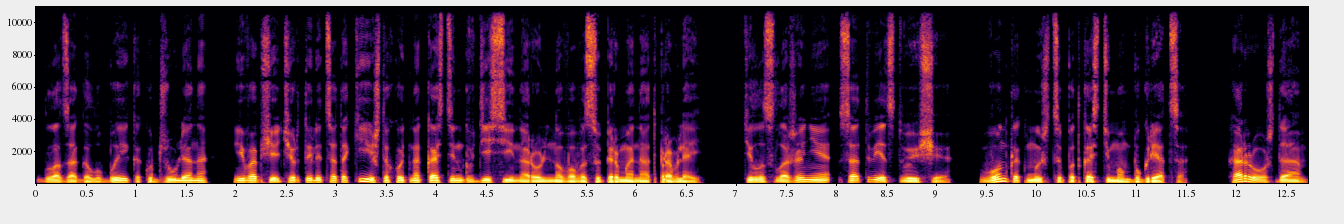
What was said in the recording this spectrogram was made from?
Глаза голубые, как у Джулиана, и вообще, черты лица такие, что хоть на кастинг в DC на роль нового Супермена отправляй. Телосложение соответствующее. Вон как мышцы под костюмом бугрятся. Хорош, да.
